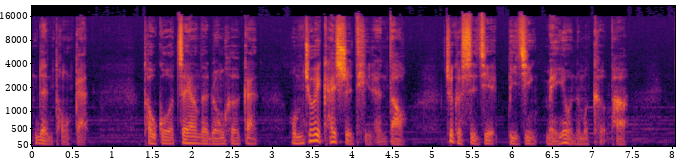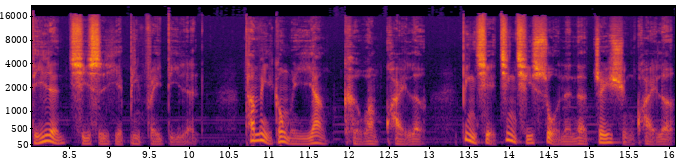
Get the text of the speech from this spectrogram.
认同感。透过这样的融合感，我们就会开始体认到，这个世界毕竟没有那么可怕，敌人其实也并非敌人，他们也跟我们一样渴望快乐，并且尽其所能的追寻快乐，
